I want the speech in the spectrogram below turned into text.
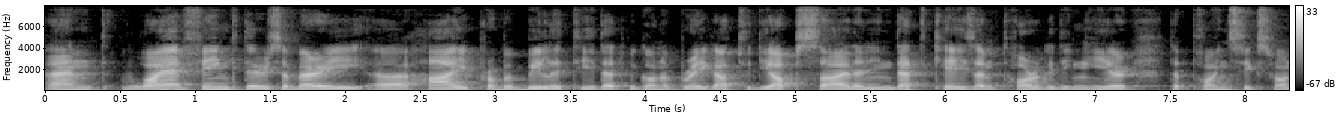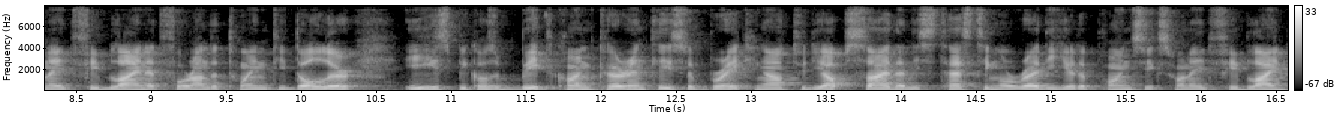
And why I think there is a very uh, high probability that we're going to break out to the upside. And in that case, I'm targeting here the 0.618 fib line at $420 is because Bitcoin currently is breaking out to the upside and is testing already here the 0.618 fib line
